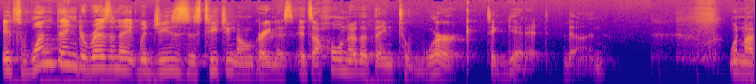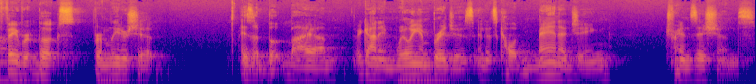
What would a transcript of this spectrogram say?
It's one thing to resonate with Jesus' teaching on greatness, it's a whole other thing to work to get it done. One of my favorite books from leadership is a book by um, a guy named William Bridges, and it's called Managing Transitions.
